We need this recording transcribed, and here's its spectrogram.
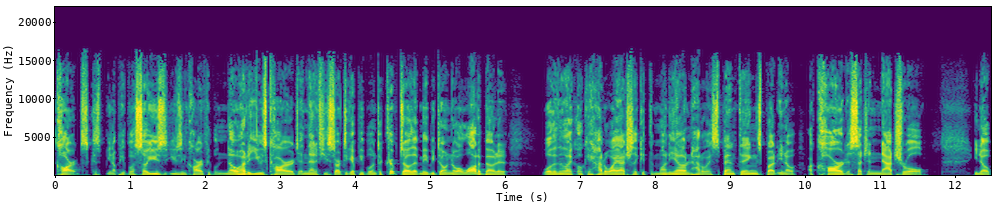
cards because you know people are so used to using cards people know how to use cards and then if you start to get people into crypto that maybe don't know a lot about it well then they're like okay how do i actually get the money out and how do i spend things but you know a card is such a natural you know,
